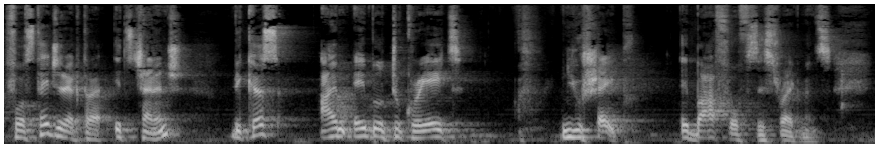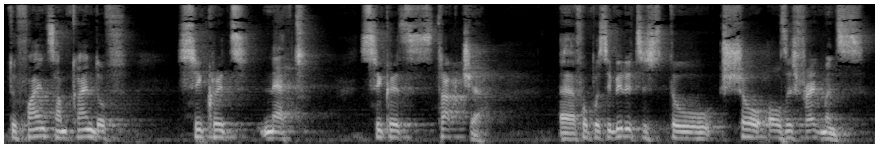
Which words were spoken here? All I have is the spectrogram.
for stage director, it's challenge because I'm able to create new shape above of these fragments to find some kind of secret net, secret structure uh, for possibilities to show all these fragments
